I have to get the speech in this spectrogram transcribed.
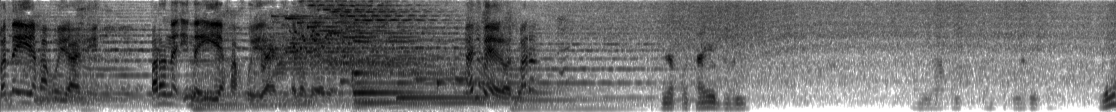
Ba't naiyak ako, Yani? Parang na naiyak ako, Yani. Ano meron? Ano meron? Parang... Kaya po tayo doon. Wala akong pagkantar na rin. Ano?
